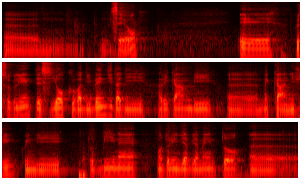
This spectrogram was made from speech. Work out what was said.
eh, SEO e questo cliente si occupa di vendita di ricambi eh, meccanici, quindi turbine, motorini di avviamento eh,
